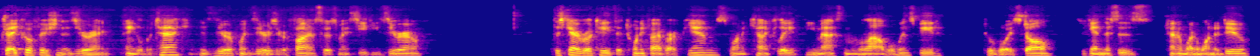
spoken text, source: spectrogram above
Drag coefficient at zero angle of attack is 0.005, so it's my CD0. This guy rotates at 25 RPMs. Want to calculate the maximum allowable wind speed to avoid stall. So again, this is kind of what I want to do.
